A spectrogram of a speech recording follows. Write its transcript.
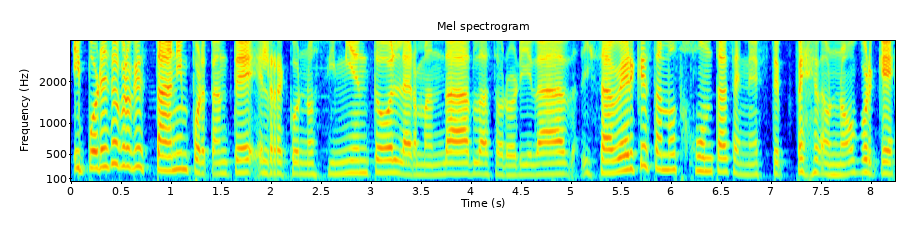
y por eso creo que es tan importante el reconocimiento, la hermandad, la sororidad y saber que estamos juntas en este pedo, ¿no? Porque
